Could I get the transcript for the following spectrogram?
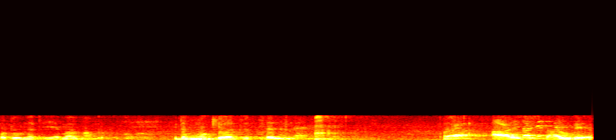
ખોટું નથી એમાં મુખ્ય વસ્તુ છે ને. આ- સારું રહે.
